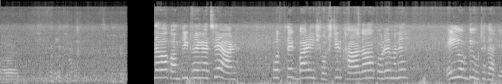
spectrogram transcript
হাই দাওয়া কমপ্লিট হয়ে গেছে আর প্রত্যেকবার এই ষষ্ঠীর খাওয়া দাওয়া করে মানে এই অবধি উঠে থাকে।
